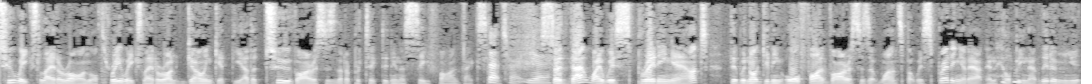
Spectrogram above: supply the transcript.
two weeks later on, or three weeks later on, go and get the other two viruses that are protected in a C5 vaccine. That's right. Yeah. So that way we're spreading out, that we're not giving all five viruses at once, but we're spreading it out and Mm-hmm. helping that little immune,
